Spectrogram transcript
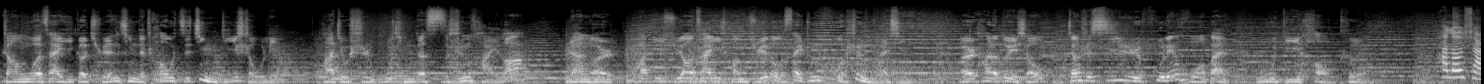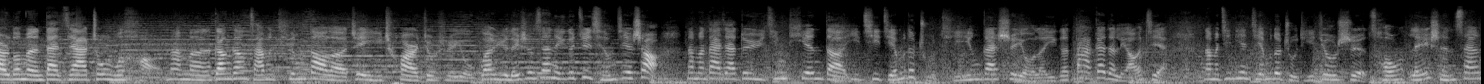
掌握在一个全新的超级劲敌手里，他就是无情的死神海拉。然而，他必须要在一场决斗赛中获胜才行，而他的对手将是昔日复联伙伴无敌浩克。Hello，小耳朵们，大家中午好。那么刚刚咱们听到了这一串，就是有关于《雷神三》的一个剧情介绍。那么大家对于今天的一期节目的主题，应该是有了一个大概的了解。那么今天节目的主题就是从《雷神三》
